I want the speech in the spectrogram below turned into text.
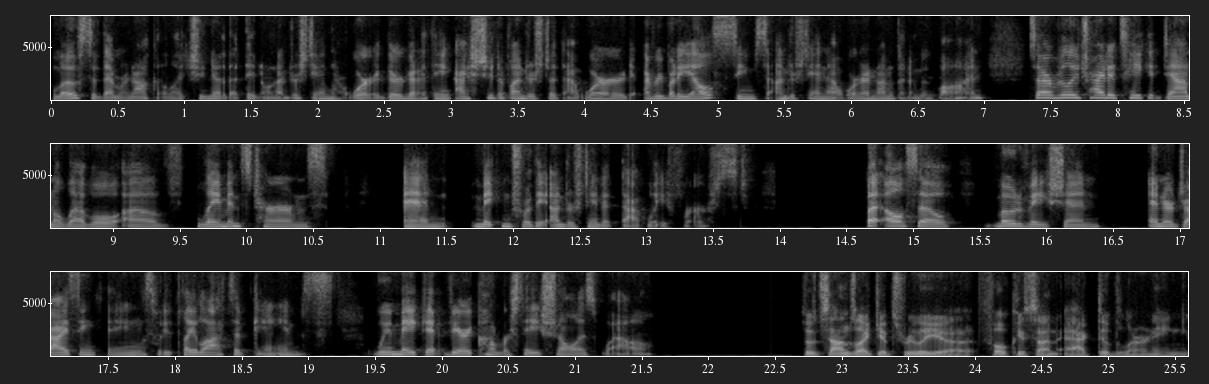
most of them are not going to let you know that they don't understand that word. They're going to think, I should have understood that word. Everybody else seems to understand that word, and I'm going to move on. So I really try to take it down a level of layman's terms and making sure they understand it that way first. But also motivation, energizing things. We play lots of games we make it very conversational as well. So it sounds like it's really a focus on active learning,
